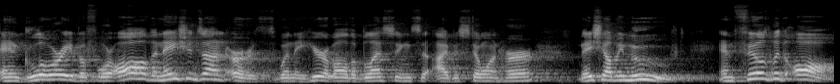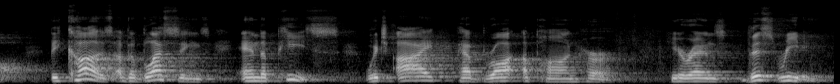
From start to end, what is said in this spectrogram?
and glory before all the nations on earth when they hear of all the blessings that I bestow on her. They shall be moved and filled with awe because of the blessings and the peace which I have brought upon her. Here ends this reading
